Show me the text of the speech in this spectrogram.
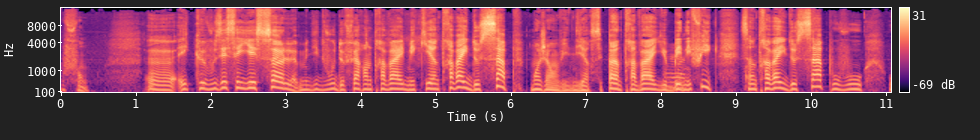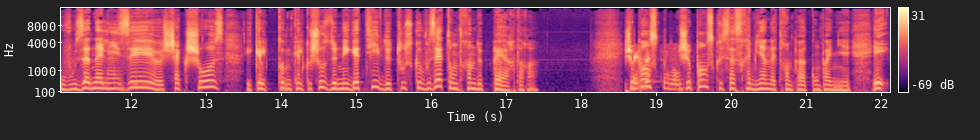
au fond euh, et que vous essayez seul, me dites-vous, de faire un travail, mais qui est un travail de sape. Moi, j'ai envie de dire, c'est pas un travail bénéfique, c'est un travail de sape où vous où vous analysez euh, chaque chose et quel- comme quelque chose de négatif, de tout ce que vous êtes en train de perdre. Je pense, je pense que ça serait bien d'être un peu accompagné. Et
